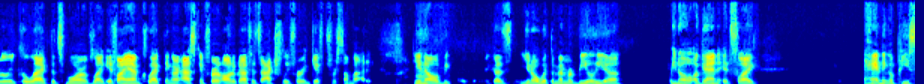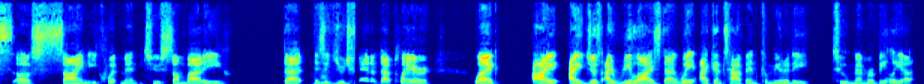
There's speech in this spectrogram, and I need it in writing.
really collect. It's more of like if I am collecting or asking for an autograph, it's actually for a gift for somebody. You mm. know, because because you know with the memorabilia, you know, again, it's like handing a piece of signed equipment to somebody that is mm-hmm. a huge fan of that player, like I I just I realized that wait, I can tap in community to memorabilia.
